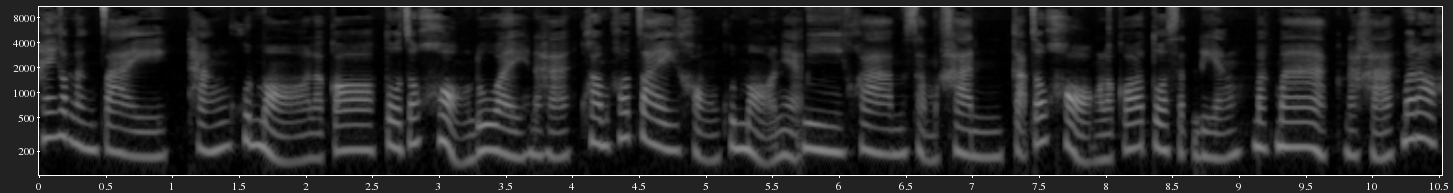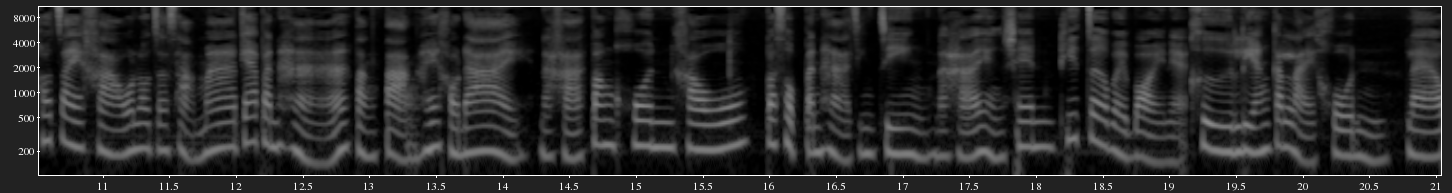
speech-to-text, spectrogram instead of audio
ให้กำลังใจ ทั้งคุณหมอแล้วก็ตัวเจ้าของด้วยนะคะ ความเข้าใจของคุณหมอเนี่ยมีความสำคัญกับเจ้าของแล้วก็ตัวสัตว์เลี้ยงมากๆนะคะ เมื่อเราเข้าใจเขาเราจะสามารถแก้ปัญหาต่างๆ ให้เขาได้นะคะ บางคนเขาประสบปัญหาจริง ๆนะคะ อย่างเช่นที่เจอบ่อยๆเนี่ยคือเลี้ยงกันหลายคนแล้ว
